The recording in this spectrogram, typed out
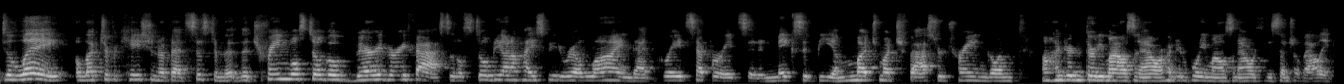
delay electrification of that system. The, the train will still go very, very fast. It'll still be on a high speed rail line that grade separates it and makes it be a much, much faster train going 130 miles an hour, 140 miles an hour through the Central Valley.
